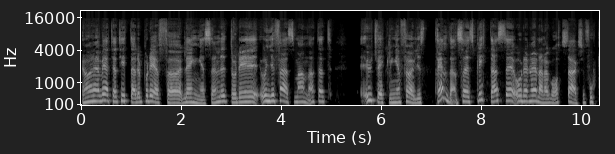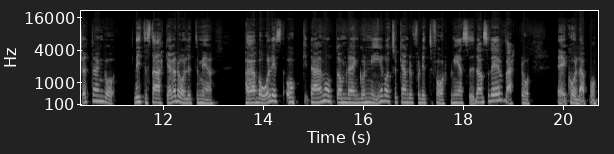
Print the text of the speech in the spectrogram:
Ja, jag vet, jag tittade på det för länge sedan lite och det är ungefär som annat att utvecklingen följer trenden. Så splittas eh, och den redan har gått starkt så fortsätter den gå lite starkare då, lite mer paraboliskt och däremot om den går neråt så kan du få lite fart på nedsidan. Så det är värt att eh, kolla på.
